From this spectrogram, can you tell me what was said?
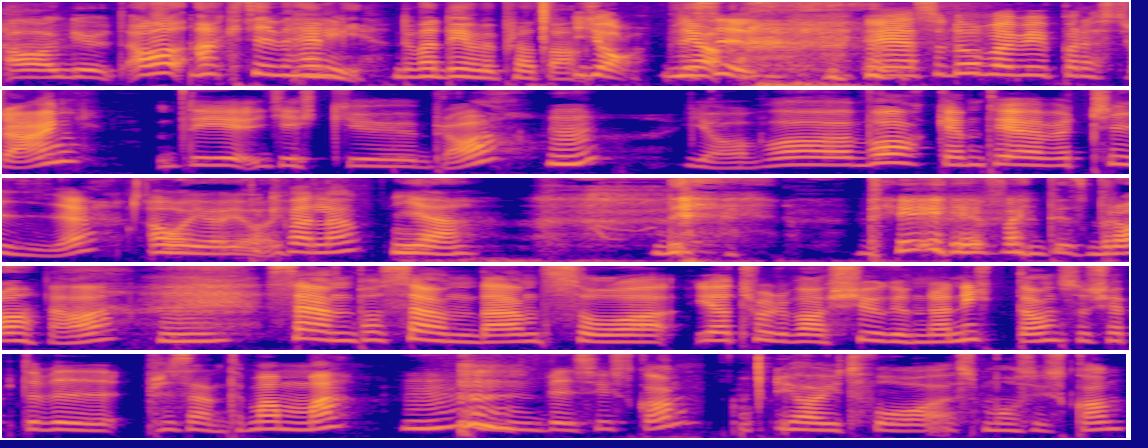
Ja, gud. Ja, aktiv helg. Det var det vi pratade om. Ja, precis. Eh, så då var vi på restaurang. det gick ju bra. Mm. Jag var vaken till över tio Oj, oj, på oj. kvällen. Ja. Det, det är faktiskt bra. Ja. Mm. Sen på söndagen så, jag tror det var 2019, så köpte vi present till mamma. Mm. vi syskon. Jag har ju två småsyskon.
